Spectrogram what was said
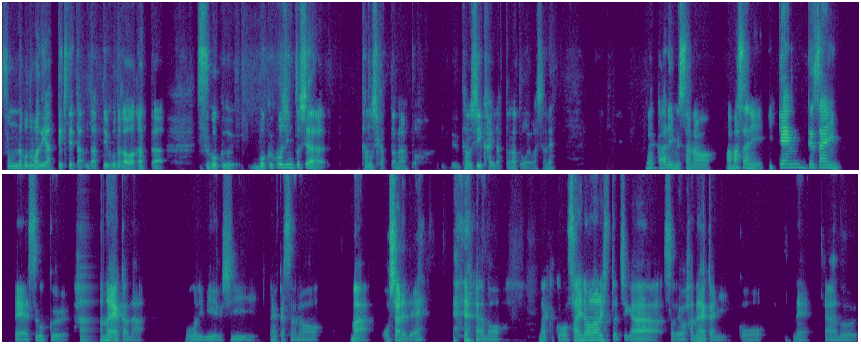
そんなことまでやってきてたんだっていうことが分かったすごく僕個人としては楽しかったなと楽しい回だったなと思いましたね。なんかある意味その、まあ、まさに一見デザインってすごく華やかなものに見えるし、なんかその、まあ、おしゃれで、あの、なんかこう、才能のある人たちがそれを華やかにこう、ね、あの、う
